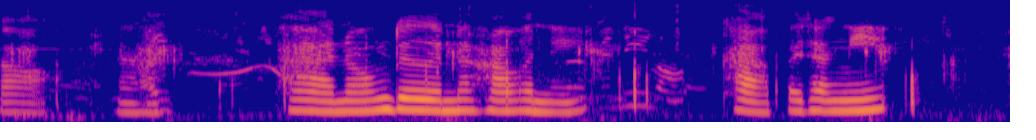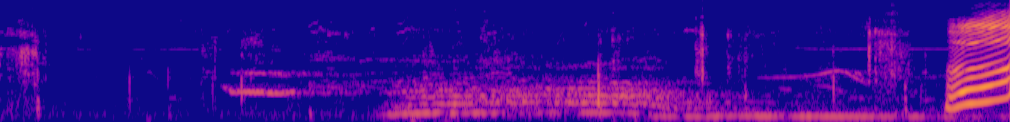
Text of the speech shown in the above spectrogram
ก็นะคะพาน้องเดินนะคะ วันนี้ ค่ะไปทางนี้ เออ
